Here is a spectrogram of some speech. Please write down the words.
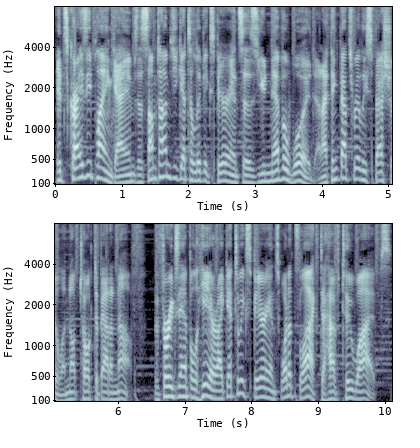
It's crazy playing games as sometimes you get to live experiences you never would, and I think that's really special and not talked about enough. For example, here I get to experience what it's like to have two wives.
